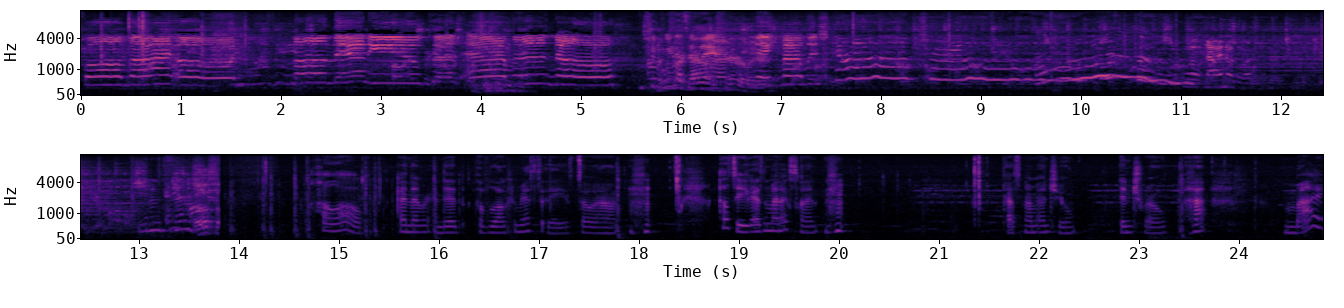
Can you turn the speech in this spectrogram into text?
for my own, Should Who's we that listen guy that was there? here earlier? Make my wish come true. Well, now I know the one. You didn't finish. Hello. I never ended the vlog from yesterday. So um, I'll see you guys in my next one. That's not my intro. Intro. Bye.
